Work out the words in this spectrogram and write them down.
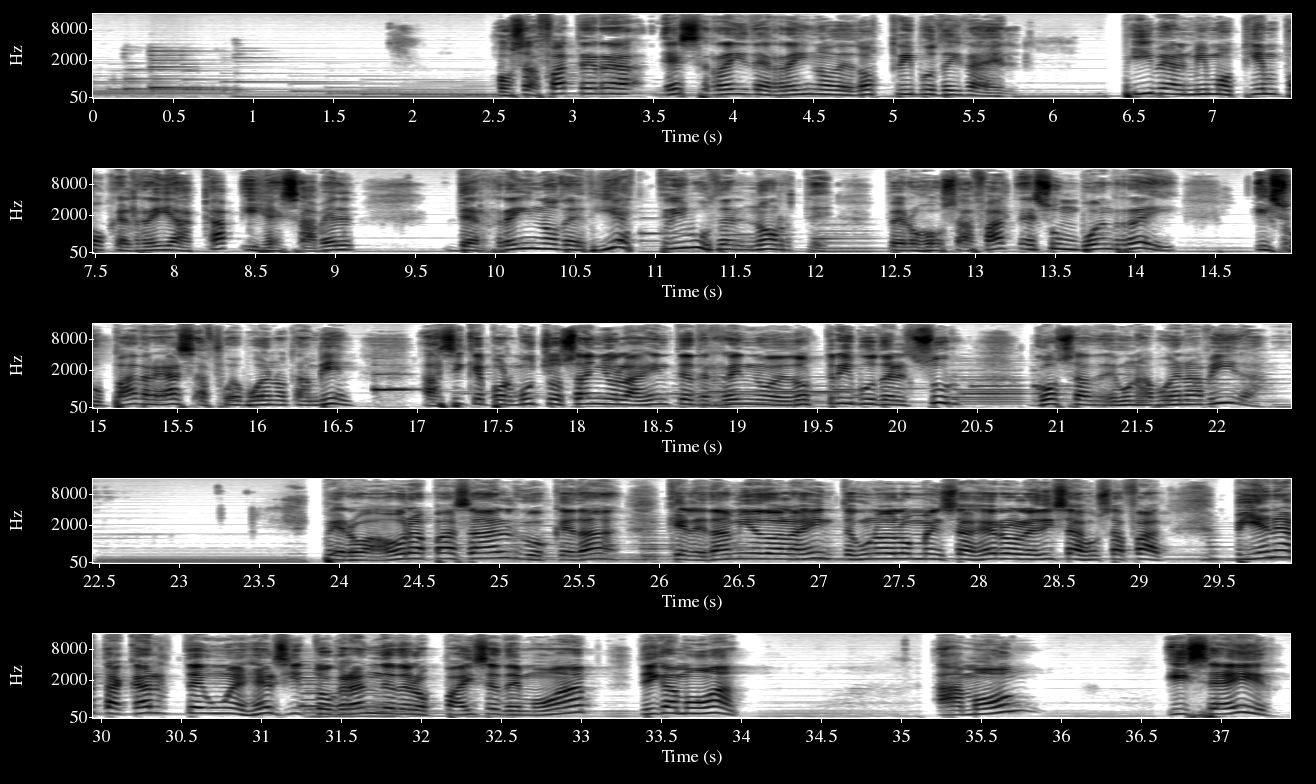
Josafat era, es rey de reino de dos tribus de Israel. Vive al mismo tiempo que el rey Acab y Jezabel de reino de diez tribus del norte. Pero Josafat es un buen rey y su padre Asa fue bueno también. Así que por muchos años la gente del reino de dos tribus del sur goza de una buena vida. Pero ahora pasa algo que, da, que le da miedo a la gente. Uno de los mensajeros le dice a Josafat, viene a atacarte un ejército grande de los países de Moab, diga Moab, Amón y Seir.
